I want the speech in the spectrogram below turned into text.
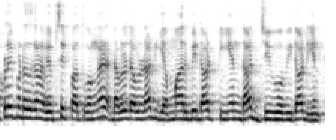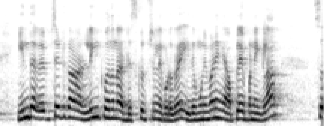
அப்ளை பண்ணுறதுக்கான வெப்சைட் பார்த்துக்கோங்க double double dot MRB dot TN dot GOV dot in இந்த வெப்சைட்டுக்கான லிங்க் வந்து நான் டிஸ்கிரிப்ஷனில் கொடுக்குறேன். இது மூலிமா நீங்கள் அப்ளை பண்ணிக்கலாம். ஸோ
